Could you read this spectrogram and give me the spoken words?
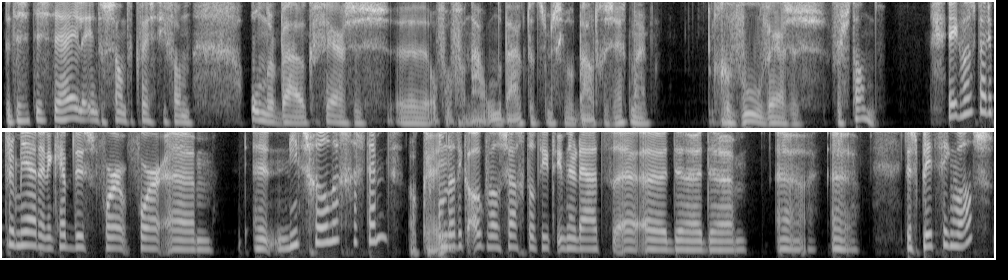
Het is, het is de hele interessante kwestie van onderbuik versus... Uh, of, of nou, onderbuik, dat is misschien wat bout gezegd... maar gevoel versus verstand. Ik was bij de première en ik heb dus voor... voor um... Uh, niet schuldig gestemd. Okay. Omdat ik ook wel zag dat dit inderdaad uh, de, de, uh, de splitsing was.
